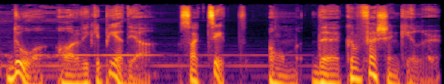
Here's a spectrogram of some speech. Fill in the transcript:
Då har Wikipedia sagt sitt om The Confession Killer.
